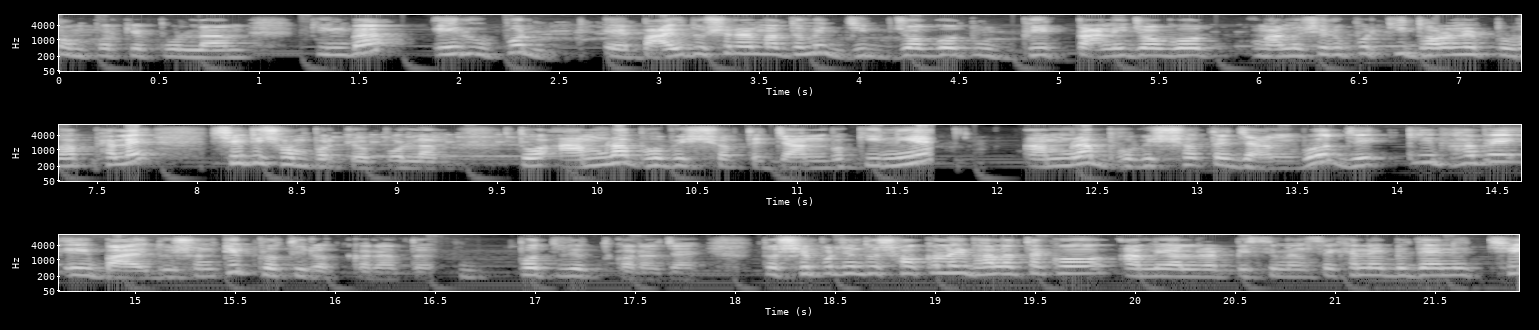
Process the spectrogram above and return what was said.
সম্পর্কে পড়লাম, কিংবা এর উপর বায়ু দূষণের মাধ্যমে জীবজগৎ উদ্ভিদ, প্রাণী জগৎ, মানুষের উপর কি ধরনের প্রভাব ফেলে সেটি সম্পর্কেও পড়লাম। তো আমরা ভবিষ্যতে জানব কি নিয়ে? আমরা ভবিষ্যতে জানব যে কীভাবে এই বায়ু দূষণটি প্রতিরোধ করা প্রতিরোধ করা যায়। তো সে পর্যন্ত সকলেই ভালো থাকো। আমি আল্লাহ বিসিমেন্স এখানে বিদায় নিচ্ছি।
